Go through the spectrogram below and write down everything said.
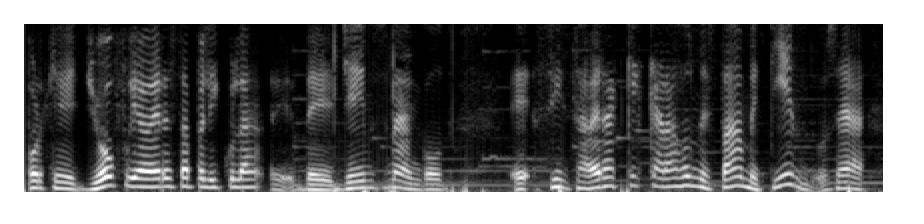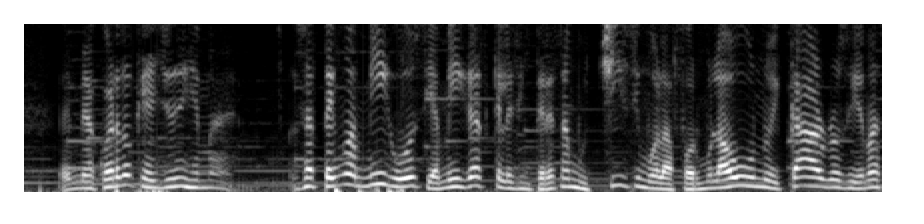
Porque yo fui a ver esta película eh, de James Mangold eh, sin saber a qué carajos me estaba metiendo. O sea, eh, me acuerdo que yo dije, o sea, tengo amigos y amigas que les interesa muchísimo la Fórmula 1 y carros y demás.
